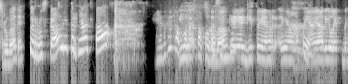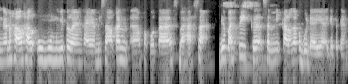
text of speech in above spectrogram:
Seru banget ya? Seru sekali ternyata. Ya tapi fakultas-fakultas seru yang kayak gitu yang yang apa ya yang relate dengan hal-hal umum gitu loh yang kayak misalkan eh, fakultas bahasa dia pasti ke seni kalau nggak ke budaya gitu kan.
